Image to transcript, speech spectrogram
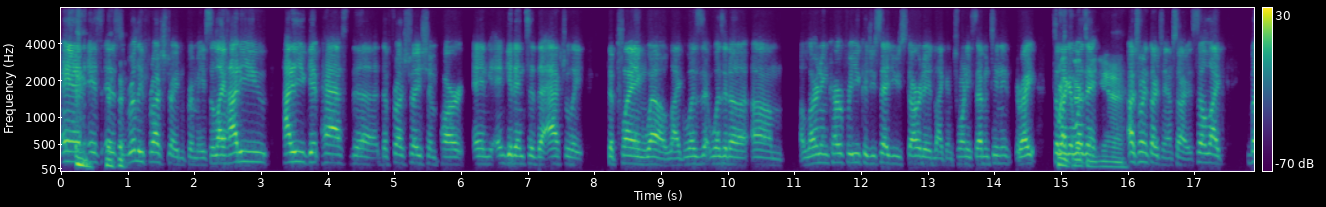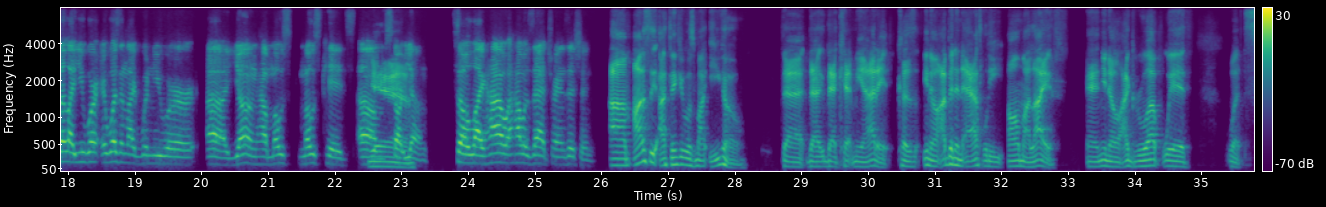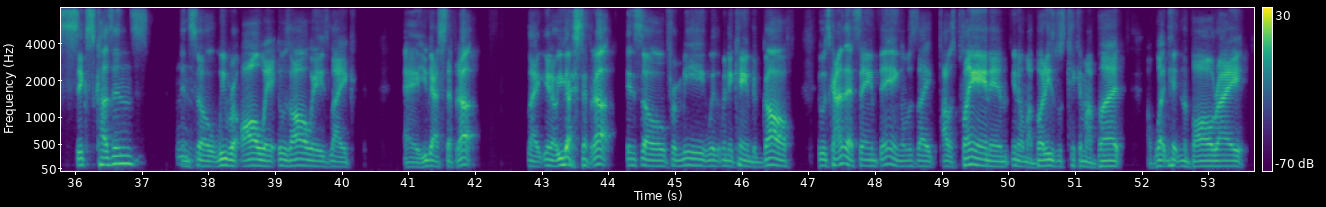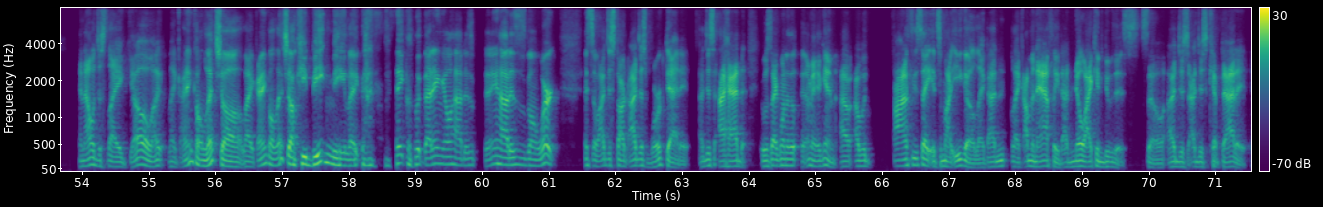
and it's it's really frustrating for me. So like, how do you how do you get past the the frustration part and and get into the actually the playing well? Like, was it was it a um a learning curve for you? Because you said you started like in 2017, right? So like it wasn't yeah. Oh, 2013. I'm sorry. So like, but like you weren't. It wasn't like when you were uh young. How most most kids um yeah. start young. So like how how was that transition? Um honestly, I think it was my ego that that that kept me at it cuz you know, I've been an athlete all my life and you know, I grew up with what, six cousins mm. and so we were always it was always like hey, you got to step it up. Like, you know, you got to step it up. And so for me with when it came to golf, it was kind of that same thing. It was like I was playing and you know, my buddies was kicking my butt. I wasn't hitting the ball right and I was just like, yo, I like I ain't gonna let y'all like I ain't gonna let y'all keep beating me. Like that ain't gonna how this that ain't how this is gonna work. And so I just started, I just worked at it. I just I had it was like one of the I mean, again, I, I would honestly say it's my ego. Like I like I'm an athlete. I know I can do this. So I just I just kept at it.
